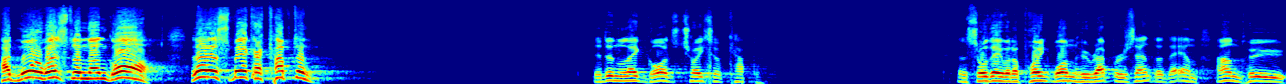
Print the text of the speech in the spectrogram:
had more wisdom than God. Let us make a captain. They didn't like God's choice of captain. And so they would appoint one who represented them and who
